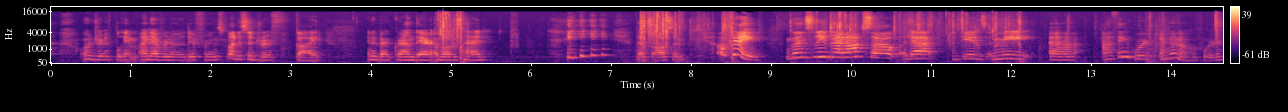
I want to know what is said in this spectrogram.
or Drifblim. I never know the difference, but it's a drift guy in the background there above his head. That's awesome. Okay, I'm going to leave that up, so that gives me, uh, I think we're, I don't know if we're,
